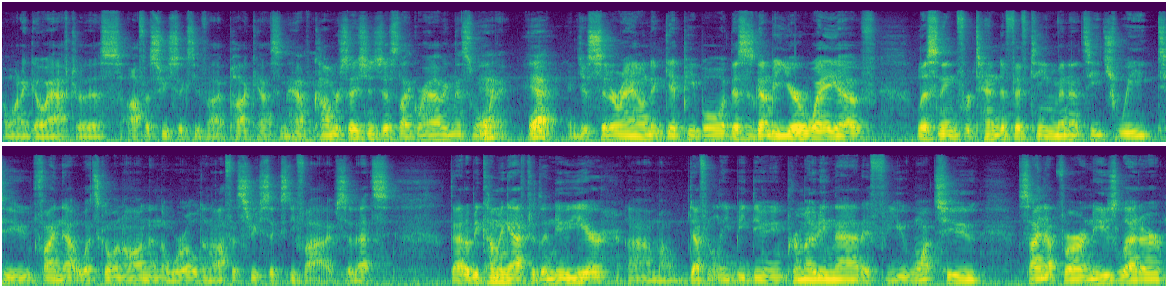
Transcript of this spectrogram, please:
I want to go after this Office 365 podcast and have conversations just like we're having this morning. Yeah. yeah. And just sit around and get people. This is going to be your way of listening for 10 to 15 minutes each week to find out what's going on in the world in Office 365. So that's that'll be coming after the new year. Um, I'll definitely be doing promoting that. If you want to sign up for our newsletter,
